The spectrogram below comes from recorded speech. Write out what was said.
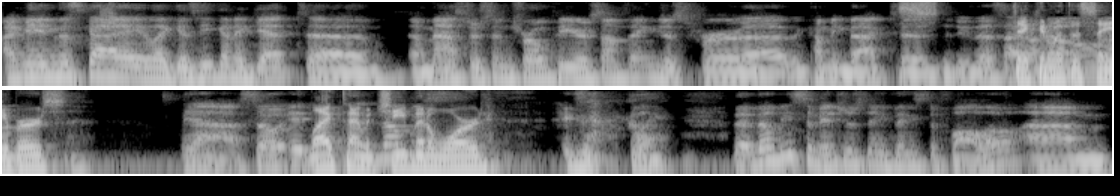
I mean, this guy, like, is he going to get uh, a Masterton Trophy or something just for uh, coming back to, to do this? Sticking with the Sabres. Um, yeah, so it, lifetime achievement be, award. Exactly. There'll be some interesting things to follow. Um,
